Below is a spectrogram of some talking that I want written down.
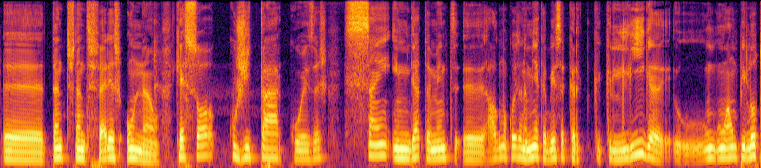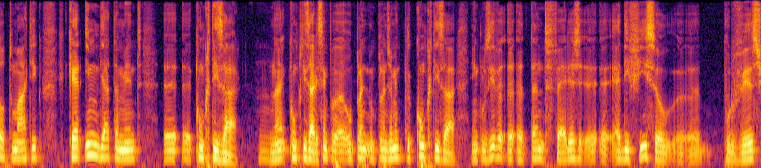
uh, tanto estando de férias ou não, que é só cogitar coisas sem imediatamente uh, alguma coisa na minha cabeça que, que, que liga um, um, a um piloto automático que quer imediatamente uh, uh, concretizar. Hum. Né? Concretizar, é sempre o, plan o planejamento de concretizar. Inclusive, tanto de férias, é difícil, por vezes,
